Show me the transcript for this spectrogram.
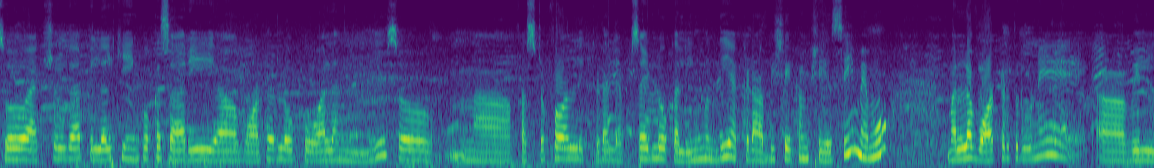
సో యాక్చువల్గా పిల్లలకి ఇంకొకసారి వాటర్లో పోవాలని ఉంది. సో ఫస్ట్ ఆఫ్ ఆల్ ఇక్కడ లెఫ్ట్ సైడ్లో ఒక లింగ్ ఉంది. అక్కడ అభిషేకం చేసి మేము మళ్ళీ వాటర్ త్రూనే will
